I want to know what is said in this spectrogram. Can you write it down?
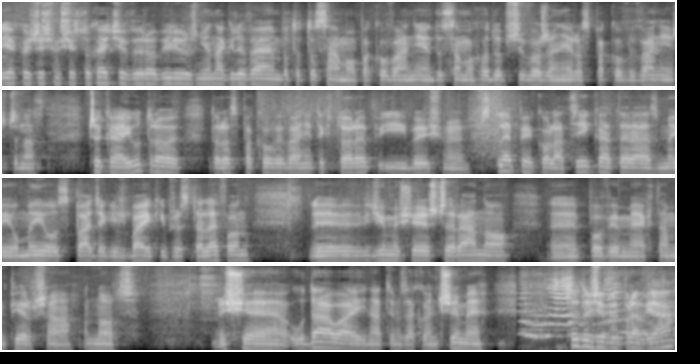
jakoś żeśmy się, słuchajcie, wyrobili, już nie nagrywałem, bo to to samo, pakowanie do samochodu, przywożenie, rozpakowywanie, jeszcze nas czeka jutro, to rozpakowywanie tych toreb i byliśmy w sklepie, kolacyjka, teraz myju, myju, spać, jakieś bajki przez telefon. Yy, widzimy się jeszcze rano, yy, powiem jak tam pierwsza noc się udała i na tym zakończymy. Co tu się wyprawia?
